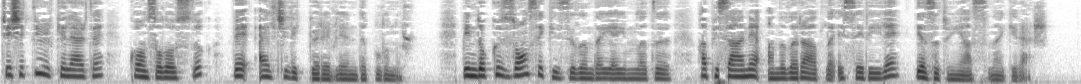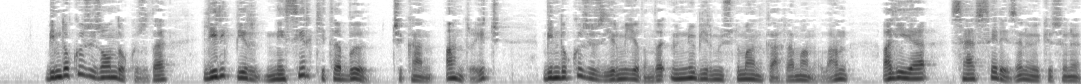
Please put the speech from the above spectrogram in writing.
çeşitli ülkelerde konsolosluk ve elçilik görevlerinde bulunur. 1918 yılında yayımladığı Hapishane Anıları adlı eseriyle yazı dünyasına girer. 1919'da lirik bir nesir kitabı çıkan Andrić, 1920 yılında ünlü bir Müslüman kahraman olan Aliya Serselez'in öyküsünü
